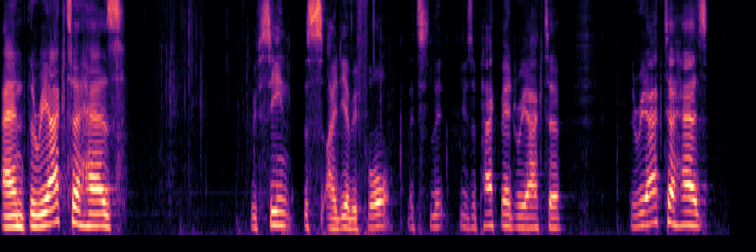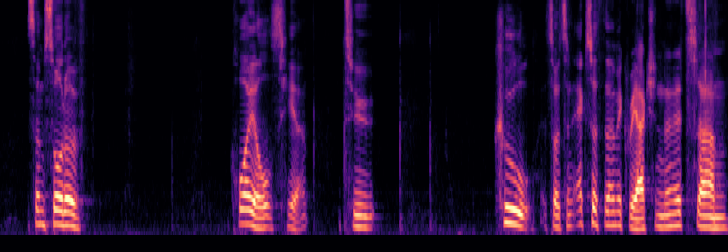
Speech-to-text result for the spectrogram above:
And the reactor has, we've seen this idea before. Let's use a packed bed reactor. The reactor has some sort of coils here to cool. So it's an exothermic reaction, and it's um,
